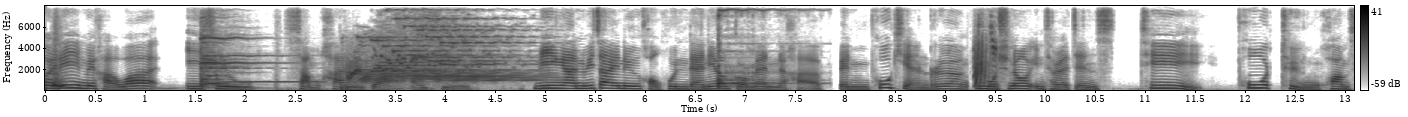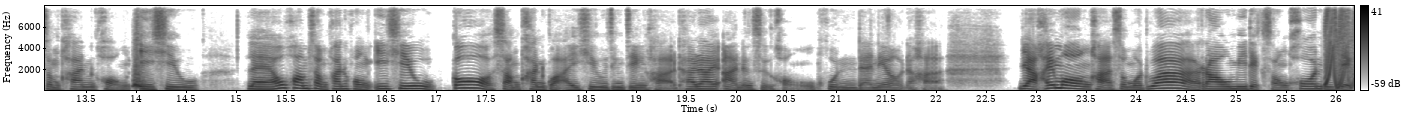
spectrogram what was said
เคยได้ยินไหมคะว่า EQ สำคัญกว่า IQ มีงานวิจัยหนึ่งของคุณ Daniel Goleman นะคะ เป็นผู้เขียนเรื่อง Emotional Intelligence ที่พูดถึงความสำคัญของ EQ แล้วความสำคัญของ EQ ก็สำคัญกว่า IQ จริง ๆ ค่ะ ถ้าได้อ่านหนังสือของคุณ Daniel นะคะ อยากให้มองค่ะ สมมติว่าเรามีเด็กสองคน เด็ก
